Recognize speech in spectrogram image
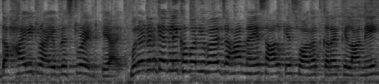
द हाई ट्राइब रेस्टोरेंट के आए। बुलेटिन की अगली खबर ही, जहाँ नए साल के स्वागत करे के लाने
